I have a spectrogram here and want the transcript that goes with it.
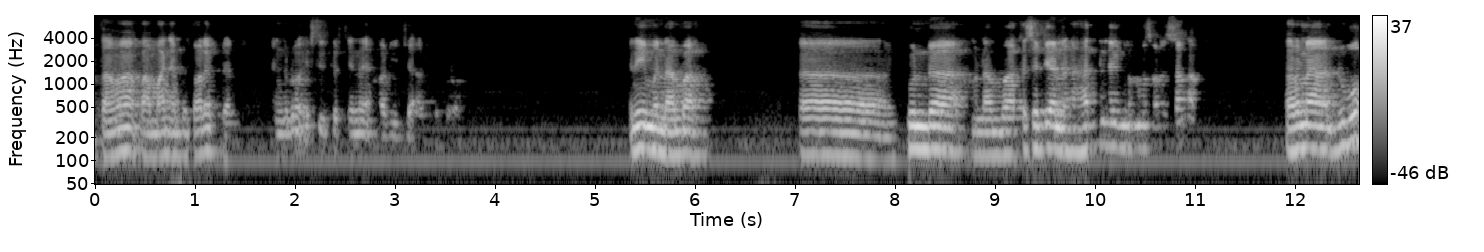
Pertama pamannya Abu Talib dan yang kedua istri tercinta Khadijah al-Kubra. Ini menambah uh, gunda, menambah kesedihan hati Nabi Muhammad SAW karena dua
